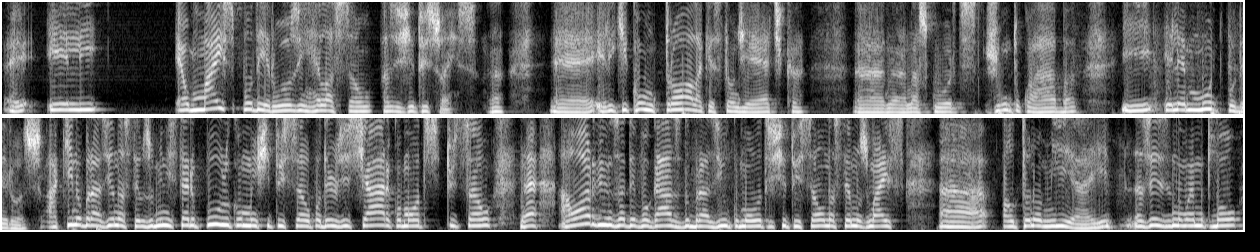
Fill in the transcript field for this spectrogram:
é, ele é o mais poderoso em relação às instituições. Né? é ele que controla a questão de ética, na, nas cortes, junto com a ABA, e ele é muito poderoso. Aqui no Brasil nós temos o Ministério Público como instituição, o Poder Judiciário como outra instituição, né? a Ordem dos Advogados do Brasil como outra instituição, nós temos mais uh, autonomia, e às vezes não é muito bom,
